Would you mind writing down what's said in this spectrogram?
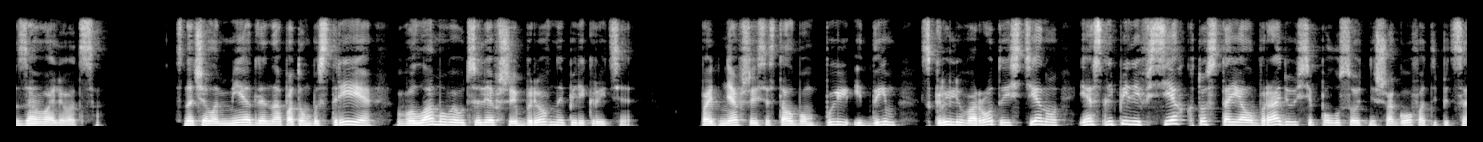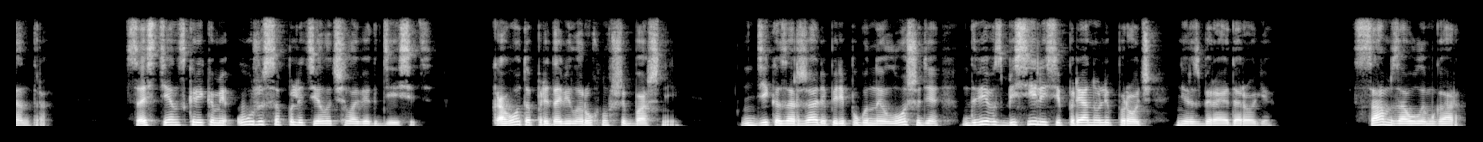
заваливаться. Сначала медленно, а потом быстрее, выламывая уцелевшие бревна перекрытия. Поднявшиеся столбом пыль и дым скрыли ворота и стену и ослепили всех, кто стоял в радиусе полусотни шагов от эпицентра. Со стен с криками ужаса полетело человек десять. Кого-то придавило рухнувшей башней. Дико заржали перепуганные лошади, две взбесились и прянули прочь, не разбирая дороги. Сам Заул Имгар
